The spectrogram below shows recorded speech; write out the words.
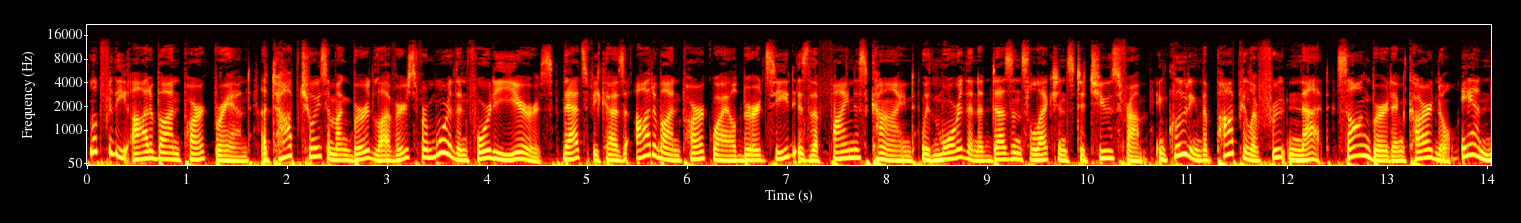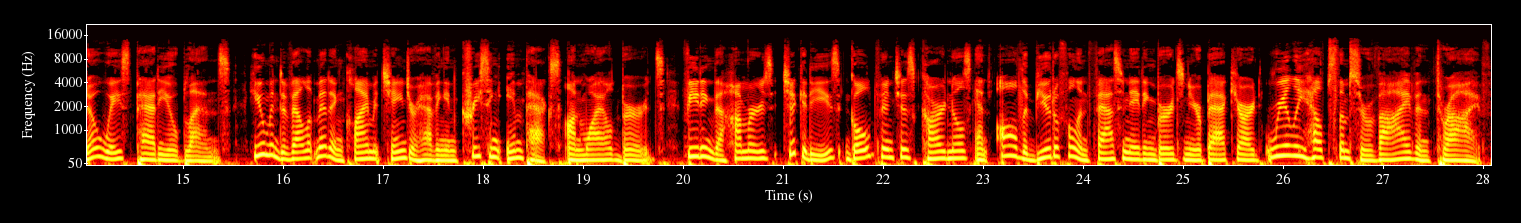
Look for the Audubon Park brand, a top choice among bird lovers for more than 40 years. That's because Audubon Park wild bird seed is the finest kind, with more than a dozen selections to choose from, including the popular fruit and nut, songbird and cardinal, and no waste patio blends. Human development and climate change are having increasing impacts on wild birds, feeding the hummers, chickadees, goldfinches, cardinals, and all the beautiful and fascinating birds in your backyard really helps them survive and thrive.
